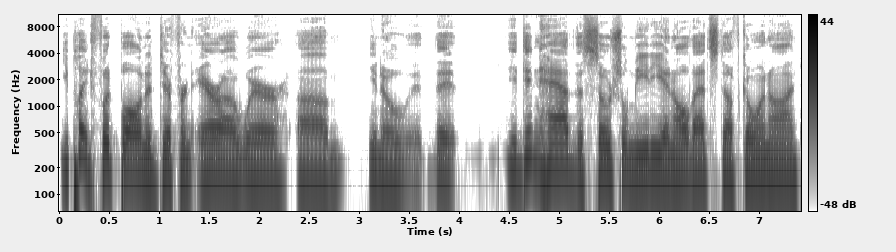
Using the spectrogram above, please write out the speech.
you played football in a different era where um, you know that you didn't have the social media and all that stuff going on.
